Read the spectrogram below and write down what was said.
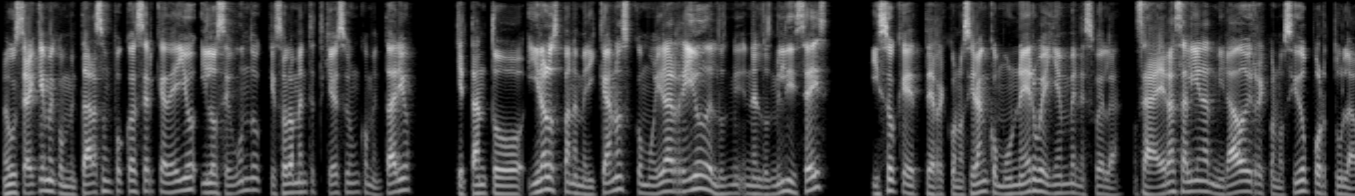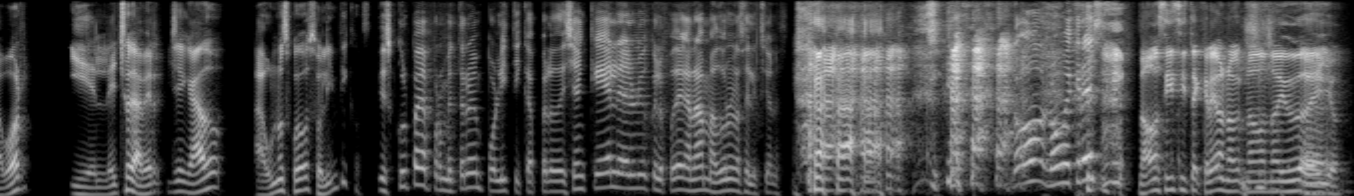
Me gustaría que me comentaras un poco acerca de ello. Y lo segundo, que solamente te quiero hacer un comentario, que tanto ir a los Panamericanos como ir a Río del 2000 en el 2016 hizo que te reconocieran como un héroe allá en Venezuela. O sea, eras alguien admirado y reconocido por tu labor y el hecho de haber llegado a unos Juegos Olímpicos. Disculpa por meterme en política, pero decían que él era el único que le podía ganar a Maduro en las elecciones. No, ¿no me crees? no, sí, sí te creo, no, no, no hay duda de ello.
